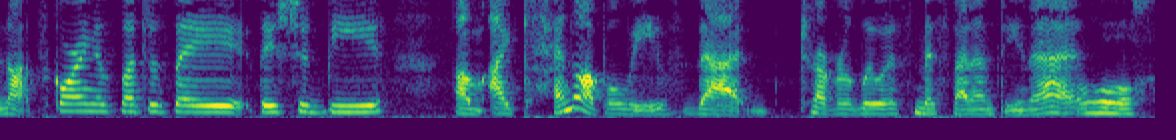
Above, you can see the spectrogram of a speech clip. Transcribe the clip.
not scoring as much as they they should be. Um, I cannot believe that Trevor Lewis missed that empty net. Oh,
